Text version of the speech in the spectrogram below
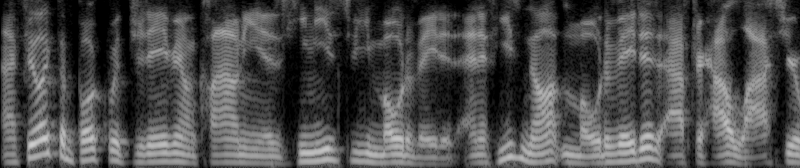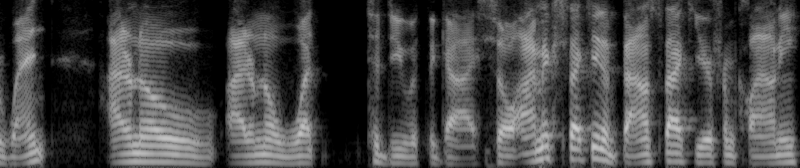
I feel like the book with Jadeveon Clowney is he needs to be motivated. And if he's not motivated after how last year went, I don't know. I don't know what to do with the guy. So I'm expecting a bounce back year from Clowney.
